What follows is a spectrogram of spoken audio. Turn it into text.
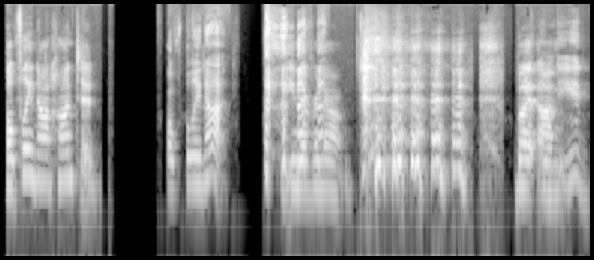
hopefully not haunted. Hopefully not. You never know. but um, Indeed.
